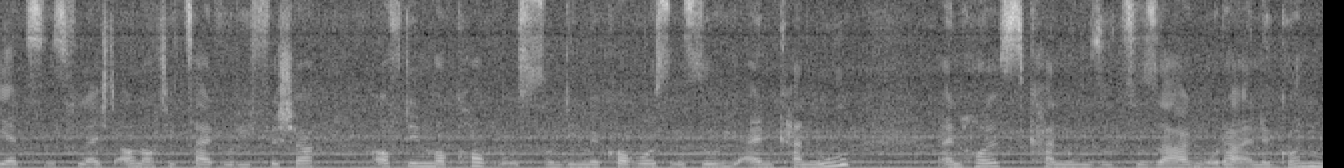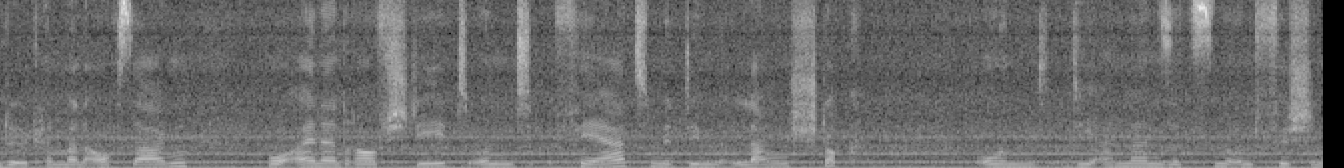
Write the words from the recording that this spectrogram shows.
jetzt ist vielleicht auch noch die Zeit, wo die Fischer auf den Mokoros und die Mokoros ist so wie ein Kanu, ein Holzkanu sozusagen oder eine Gondel kann man auch sagen, wo einer drauf steht und fährt mit dem langen Stock und die anderen sitzen und fischen.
